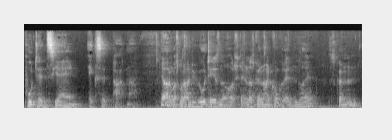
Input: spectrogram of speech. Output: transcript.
potenziellen Exit-Partner? Ja, da muss man halt Hypothesen ausstellen. Das können halt Konkurrenten sein. Das können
